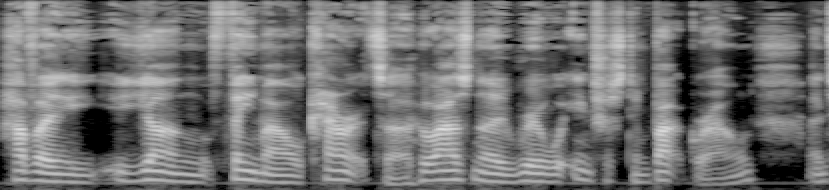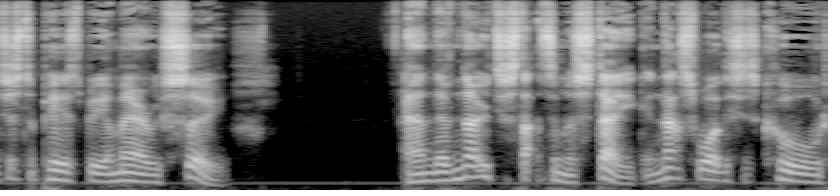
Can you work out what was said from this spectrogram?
have a young female character who has no real interesting background and just appears to be a Mary Sue. And they've noticed that's a mistake, and that's why this is called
